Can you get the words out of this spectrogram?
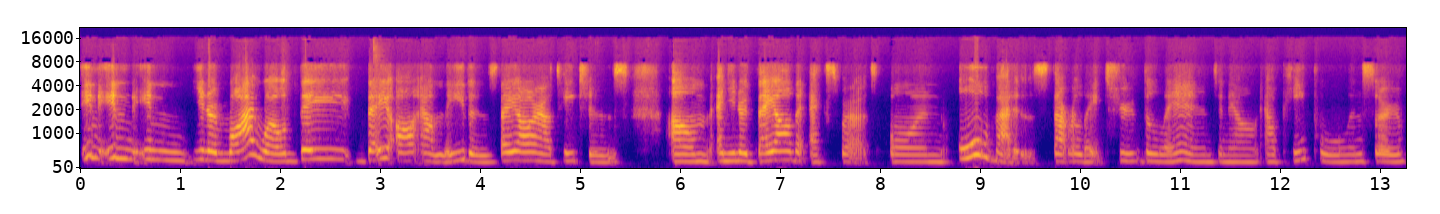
in in in you know my world, they they are our leaders. They are our teachers, um, and you know they are the experts on all matters that relate to the land and our our people. And so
